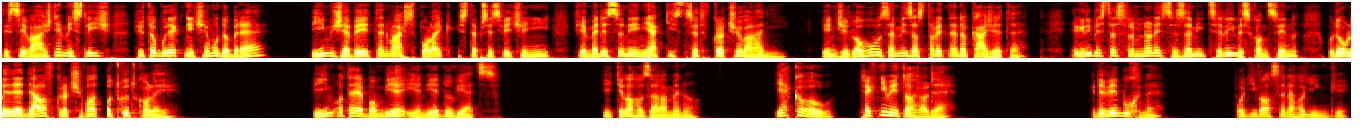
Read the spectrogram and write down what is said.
Ty si vážně myslíš, že to bude k něčemu dobré? Vím, že vy, ten váš spolek, jste přesvědčení, že medicine je nějaký střed vkročování, jenže dlouhou zemi zastavit nedokážete. I kdybyste srovnali se zemí celý Wisconsin, budou lidé dál vkročovat odkudkoliv. Vím o té bombě jen jednu věc. Chytila ho za rameno. Jakou? Řekni mi to, Hrode. Kdy vybuchne? Podíval se na hodinky.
